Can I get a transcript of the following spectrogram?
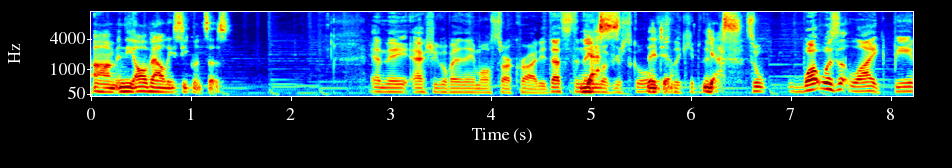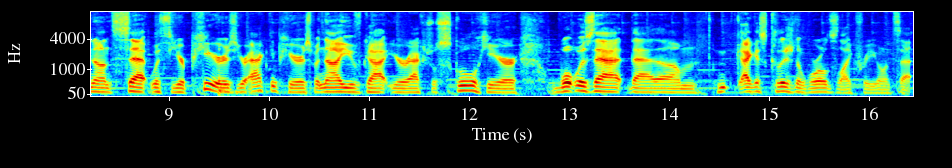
um, in the All Valley sequences. And they actually go by the name All Star Karate. That's the name yes, of your school. They do. So they keep the Yes. So what was it like being on set with your peers, your acting peers, but now you've got your actual school here? What was that that um I guess collision of worlds like for you on set?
